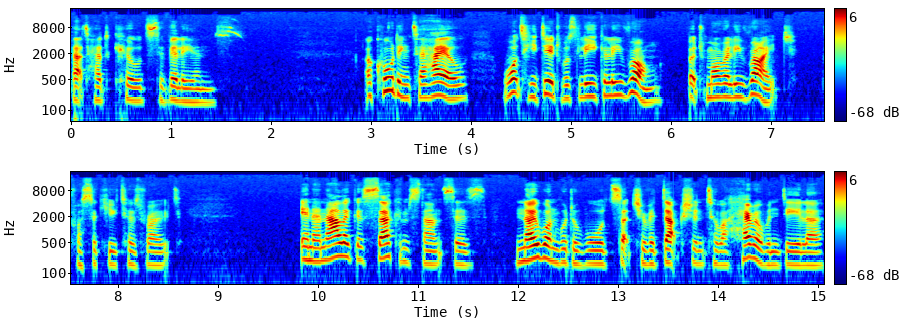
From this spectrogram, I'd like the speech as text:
that had killed civilians. According to Hale, what he did was legally wrong, but morally right, prosecutors wrote. In analogous circumstances, no one would award such a reduction to a heroin dealer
